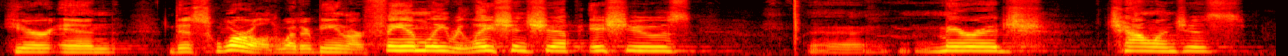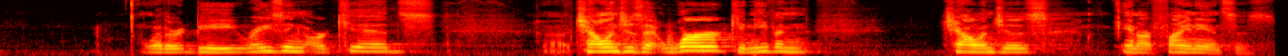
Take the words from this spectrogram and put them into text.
here in this world, whether it be in our family, relationship, issues, uh, marriage, challenges, whether it be raising our kids, uh, challenges at work, and even challenges in our finances.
